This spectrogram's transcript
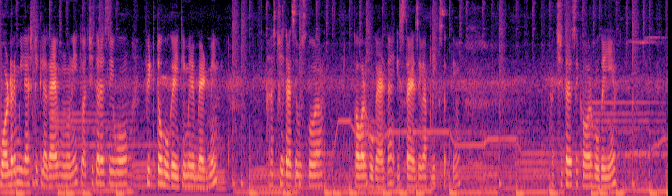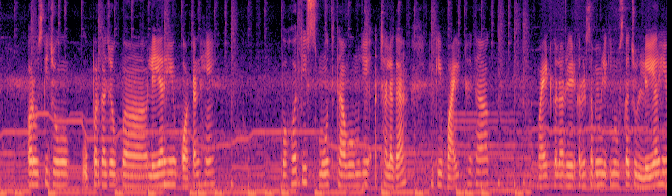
बॉर्डर में इलास्टिक लगाया उन्होंने तो अच्छी तरह से वो फिट तो हो गई थी मेरे बेड में। अच्छी तरह से उसको कवर हो गया था, इस तरह से भी आप देख सकते हो। अच्छी तरह से कवर हो गई है। और उसकी जो ऊपर का जो लेयर है, वो कॉटन है। बहुत ही स्मूथ था, वो मुझे अच्छा लगा, क्योंकि वाइट था वाइट कलर रेड कलर सभी में, लेकिन उसका जो लेयर है,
